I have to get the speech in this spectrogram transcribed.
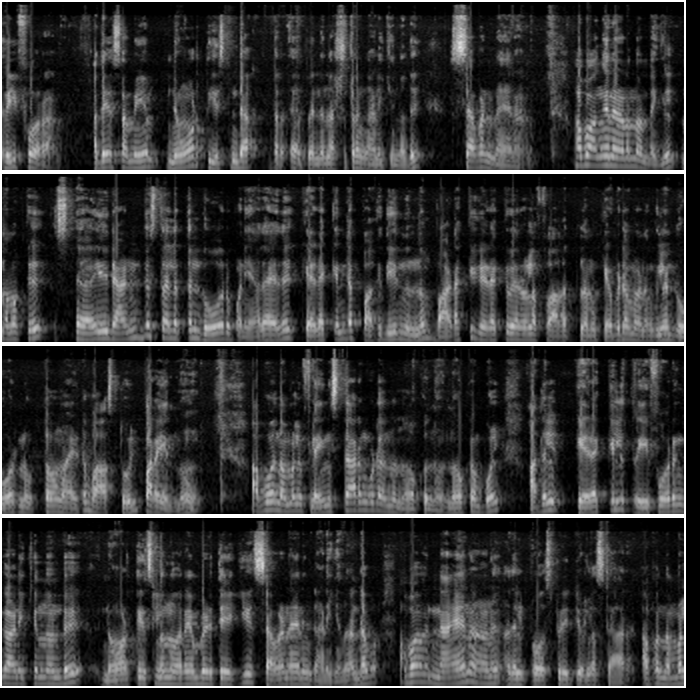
ത്രീ ഫോർ ആണ്. അതേസമയം നോർത്ത് ഈസ്റ്റിന്റെ പിന്നെ നക്ഷത്രം കാണിക്കുന്നത് സെവൻ നയൻ ആണ്. അപ്പോൾ അങ്ങനെയാണെന്നുണ്ടെങ്കിൽ നമുക്ക് ഈ രണ്ട് സ്ഥലത്തും ഡോർ പണി അതായത് കിഴക്കിന്റെ പകുതിയിൽ നിന്നും വടക്ക് കിഴക്ക് വരെയുള്ള ഭാഗത്ത് നമുക്ക് എവിടെ വേണമെങ്കിലും ഡോറിന് ഉത്തമമായിട്ട് വാസ്തുവിൽ പറയുന്നു. അപ്പോൾ നമ്മൾ ഫ്ലെയിങ് സ്റ്റാറും കൂടെ ഒന്ന് നോക്കുന്നു. നോക്കുമ്പോൾ അതിൽ കിഴക്കിൽ ത്രീ ഫോറും കാണിക്കുന്നുണ്ട്. നോർത്ത് ഈസ്റ്റിൽ എന്ന് പറയുമ്പോഴത്തേക്ക് സെവൻ നയനും കാണിക്കുന്നുണ്ട്. അപ്പോൾ അപ്പോൾ നയനാണ് അതിൽ പ്രോസ്പെരിറ്റി ഉള്ള സ്റ്റാർ അപ്പോൾ നമ്മൾ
